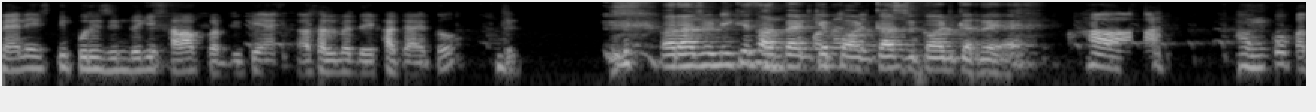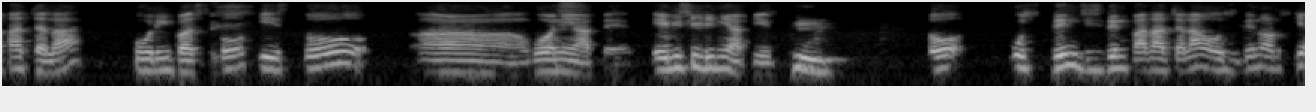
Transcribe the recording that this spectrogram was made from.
मैंने इसकी पूरी ज़िंदगी खराब कर दी थी असल में देखा जाए तो। और आज उन्हीं के साथ बैठ के पॉडकास्ट रिकॉर्ड कर रहे हैं। हाँ हमको पता चला पूरी बस को कि इसको आ, वो नहीं आते एबीसीडी नहीं आती हम्म। तो उस दिन जिस दिन पता चला उस दिन और उसके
